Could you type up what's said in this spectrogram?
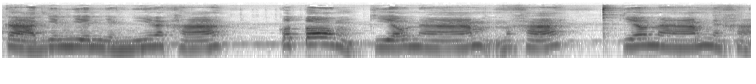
ากาศเย็นๆอย่างนี้นะคะ ก็ต้องเกี๊ยวน้ำนะคะ เกี๊ยวน้ำเนี่ยค่ะ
